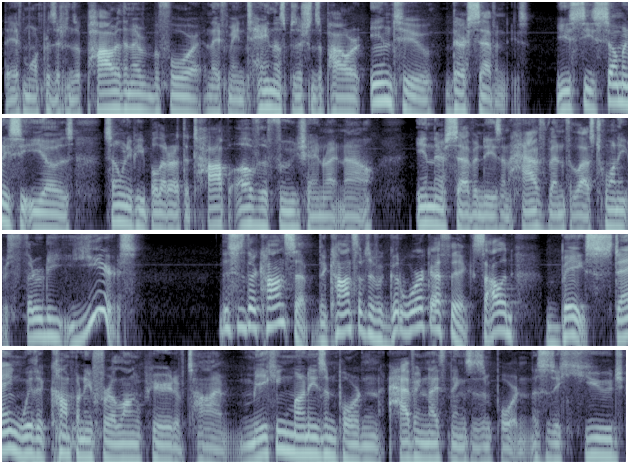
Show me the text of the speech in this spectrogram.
They have more positions of power than ever before, and they've maintained those positions of power into their 70s. You see so many CEOs, so many people that are at the top of the food chain right now in their 70s and have been for the last 20 or 30 years. This is their concept. The concept of a good work ethic, solid base, staying with a company for a long period of time. Making money is important, having nice things is important. This is a huge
